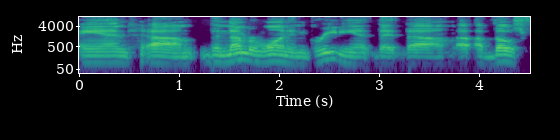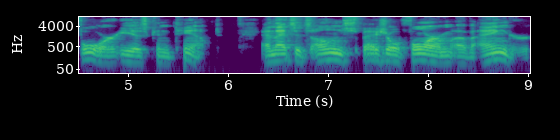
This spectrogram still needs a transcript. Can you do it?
and um, the number one ingredient that uh, of those four is contempt. And that's its own special form of anger.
